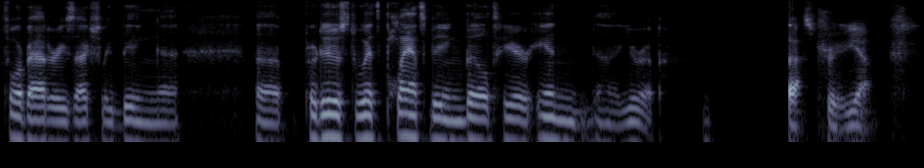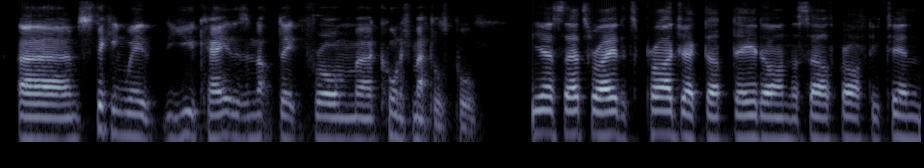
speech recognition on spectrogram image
for batteries actually being uh, uh produced with plants being built here in uh, Europe. That's true, yeah. Um, sticking with the UK, there's an update from uh, Cornish Metals, Paul. Yes, that's right. It's project update on the South Crofty Tin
